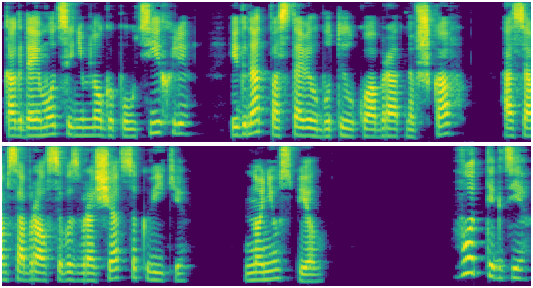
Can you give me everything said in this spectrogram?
Когда эмоции немного поутихли, Игнат поставил бутылку обратно в шкаф, а сам собрался возвращаться к Вике. Но не успел. «Вот ты где!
